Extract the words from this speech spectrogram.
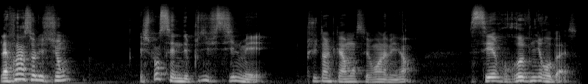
La première solution, et je pense que c'est une des plus difficiles, mais putain, clairement, c'est vraiment la meilleure, c'est revenir aux bases.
